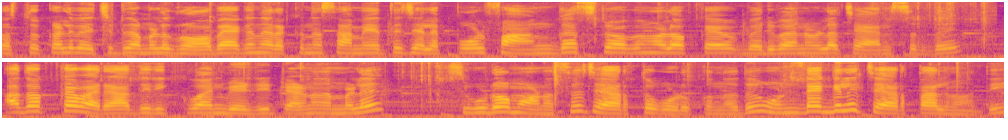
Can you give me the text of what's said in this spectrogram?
വസ്തുക്കൾ വെച്ചിട്ട് നമ്മൾ ഗ്രോ ബാഗ് നിറക്കുന്ന സമയത്ത് ചിലപ്പോൾ ഫംഗസ് രോഗങ്ങളൊക്കെ വരുവാനുള്ള ചാൻസ് ഉണ്ട്. അതൊക്കെ വരാതിരിക്കുവാൻ വേണ്ടിയിട്ടാണ് നമ്മൾ സ്യൂഡോമോണസ് ചേർത്ത് കൊടുക്കുന്നത്. ഉണ്ടെങ്കിൽ ചേർത്താൽ മതി.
